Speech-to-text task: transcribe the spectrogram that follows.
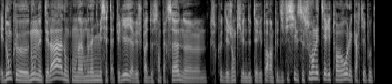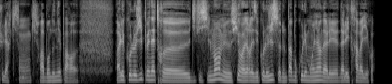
Et donc, euh, nous, on était là, donc on a, on a animé cet atelier. Il y avait, je sais pas, 200 personnes, euh, que des gens qui viennent de territoires un peu difficiles. C'est souvent les territoires ruraux, les quartiers populaires qui sont, qui sont abandonnés par. euh, L'écologie pénètre euh, difficilement, mais aussi, on va dire, les écologistes se donnent pas beaucoup les moyens d'aller d'aller y travailler, quoi.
